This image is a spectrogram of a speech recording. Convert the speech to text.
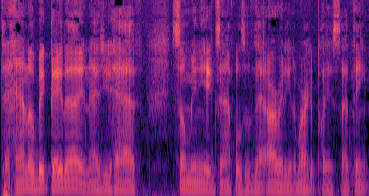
to handle big data. And as you have so many examples of that already in the marketplace, I think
